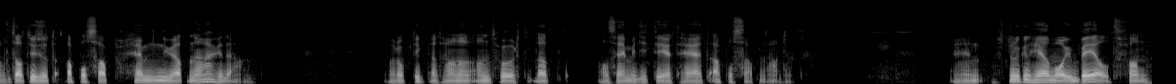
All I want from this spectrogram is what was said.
Of dat dus het appelsap hem nu had nagedaan. Waarop Thich Nhat Hanh antwoordt dat als hij mediteert, hij het appelsap nadoet. En dat is natuurlijk een heel mooi beeld van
